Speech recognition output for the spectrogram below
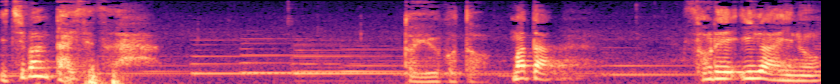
一番大切だ。ということ。またそれ以外の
